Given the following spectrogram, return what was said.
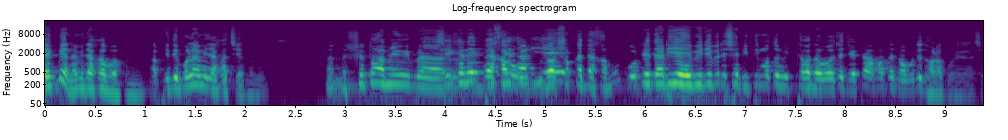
দেখবেন আমি দেখাবো এখনই। আপনি যদি বলে আমি দেখাচ্ছি এখনই। সে তো আমি সেখানে দেখাবো দর্শককে দেখাবো। কোর্টে দাঁড়িয়ে এভিডেভিডে সে রীতিমতো মিথ্যা কথা বলছে যেটা আমাদের নবদী ধরা পড়ে গেছে।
